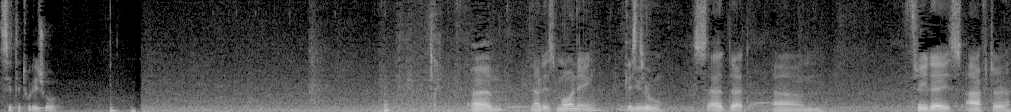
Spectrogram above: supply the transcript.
C'était tous les jours. Um, now, this morning, Question. you said that um, three days after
